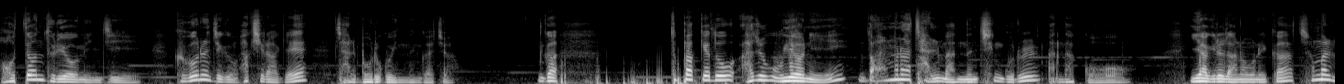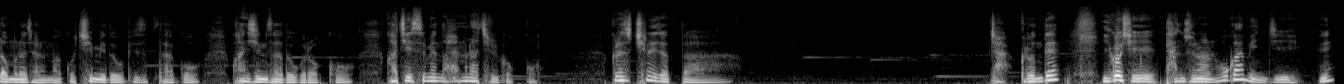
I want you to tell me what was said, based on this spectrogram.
어떤 두려움인지 그거는 지금 확실하게 잘 모르고 있는 거죠. 그러니까 뜻밖에도 아주 우연히 너무나 잘 맞는 친구를 만났고 이야기를 나눠보니까 정말 너무나 잘 맞고 취미도 비슷하고 관심사도 그렇고 같이 있으면 너무나 즐겁고 그래서 친해졌다. 자, 그런데 이것이 단순한 호감인지 예?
